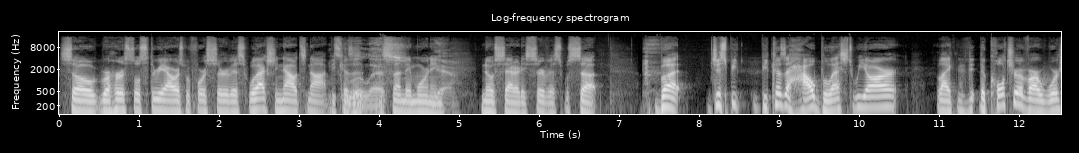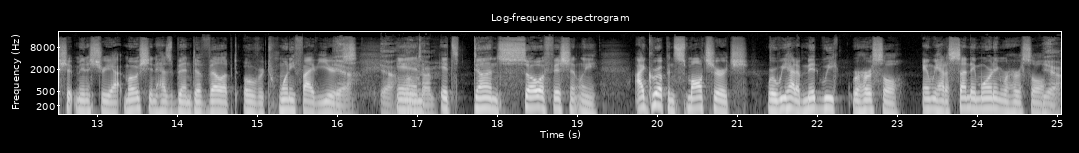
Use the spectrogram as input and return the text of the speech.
So rehearsals three hours before service. Well, actually now it's not because of little the. Sunday morning. Yeah. No Saturday service. What's up? But just be, because of how blessed we are, like the, the culture of our worship ministry at Motion has been developed over 25 years. Yeah. Yeah. Long And time. it's done so efficiently. I grew up in small church where we had a midweek rehearsal and we had a Sunday morning rehearsal. Yeah.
